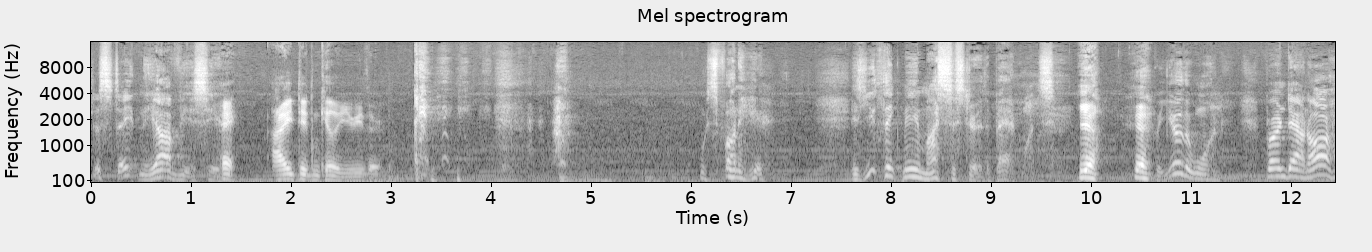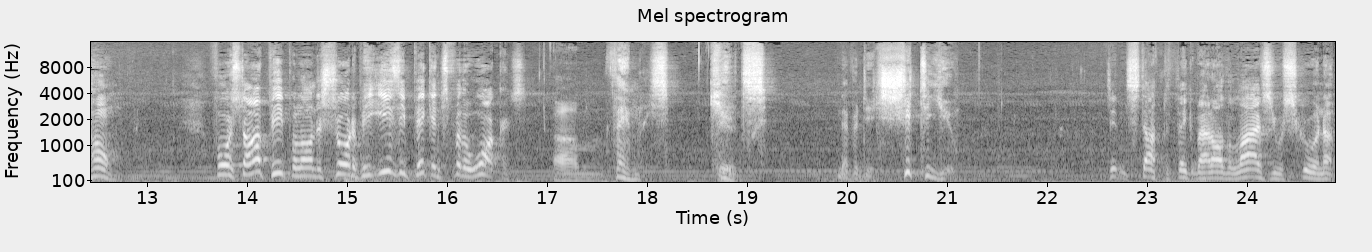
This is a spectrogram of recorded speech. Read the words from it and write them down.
Just stating the obvious here. Hey, I didn't kill you either. What's funny here is you think me and my sister are the bad ones. Yeah, yeah. But you're the one burned down our home. Forced our people on the shore to be easy pickings for the walkers. Um, Families, kids, never did shit to you. Didn't stop to think about all the lives you were screwing up.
